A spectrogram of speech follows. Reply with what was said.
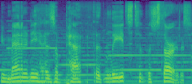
Humanity has a path that leads to the stars.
